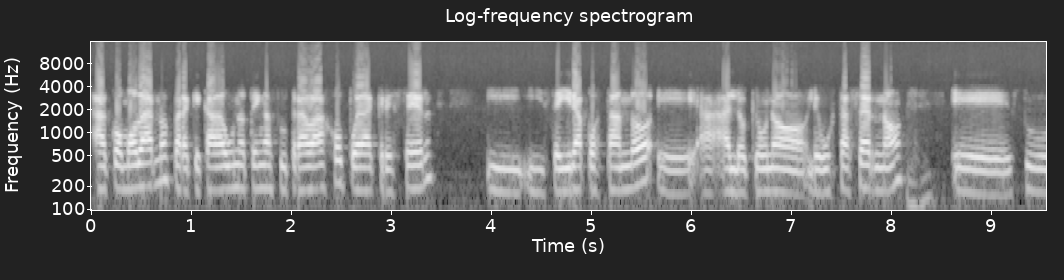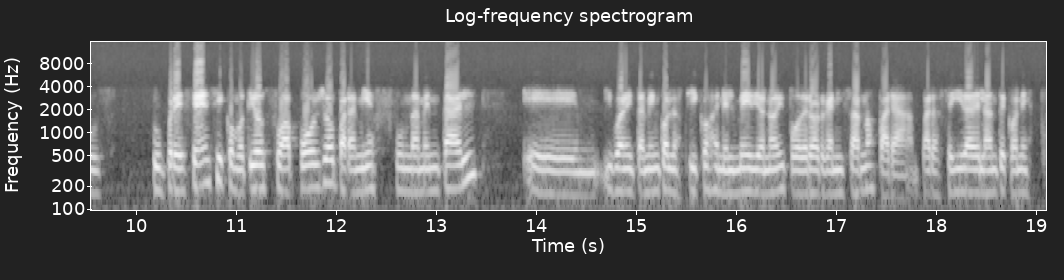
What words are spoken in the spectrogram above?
acomodarnos para que cada uno tenga su trabajo, pueda crecer y, seguir apostando eh, a, lo que uno le gusta hacer, ¿no? Eh, su, su, presencia y como te digo, su apoyo para mí es fundamental. y bueno, y también con los chicos en el medio, ¿no? Y poder organizarnos para, para seguir adelante con esto.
